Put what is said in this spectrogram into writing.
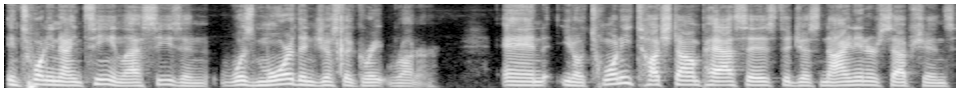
in 2019, last season, was more than just a great runner. And, you know, 20 touchdown passes to just nine interceptions.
